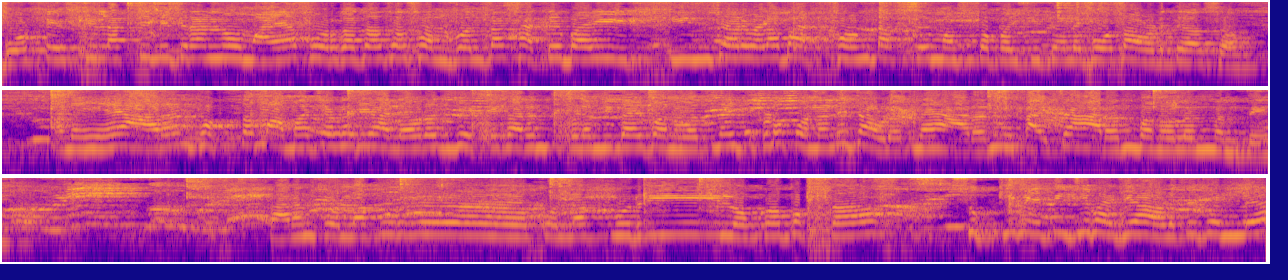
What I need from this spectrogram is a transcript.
बहुत टेस्टी लागते मित्रांनो. माया पोरगा तर असं सलबलता खाते बाई. तीन चार वेळा भात खाऊन टाकते मस्तपैकी. त्याला बहुत आवडते असं. आणि हे आरण फक्त मामाच्या घरी आल्यावरच भेटते कारण तिकडं मी काही बनवत नाही. तिकडं कोणालाच आवडत नाही आरण. हे कायचं आरण बनवलं म्हणते. कारण कोल्हापूर कोल्हापुरी लोक फक्त सुकी मेथीची भाजी आवडते त्यांना.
